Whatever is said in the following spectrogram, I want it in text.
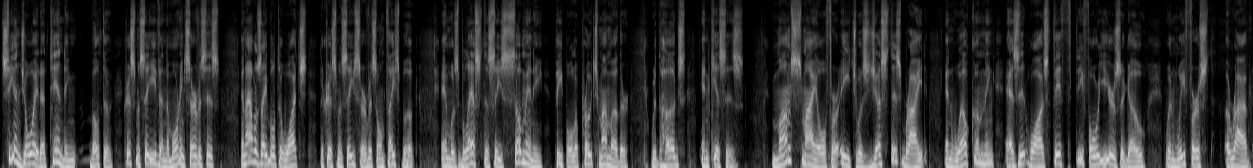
She enjoyed attending both the Christmas Eve and the morning services, and I was able to watch the Christmas Eve service on Facebook and was blessed to see so many people approached my mother with hugs and kisses. Mom's smile for each was just as bright and welcoming as it was 54 years ago when we first arrived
